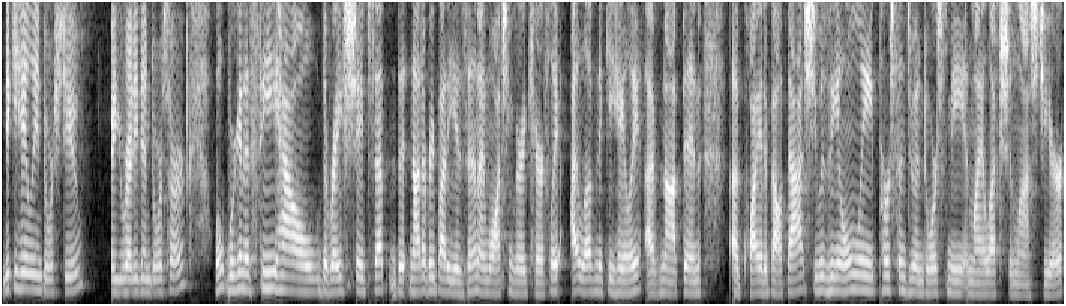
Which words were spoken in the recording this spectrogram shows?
Nikki Haley endorsed you. Are you ready to endorse her? Well, we're going to see how the race shapes up. That not everybody is in. I'm watching very carefully. I love Nikki Haley. I've not been uh, quiet about that. She was the only person to endorse me in my election last year,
